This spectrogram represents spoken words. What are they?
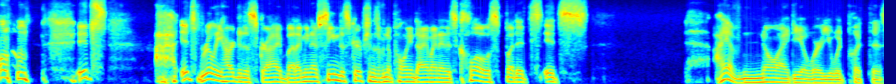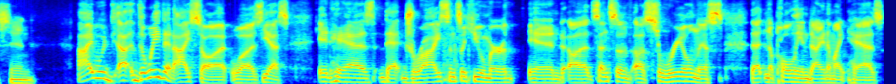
Um, it's it's really hard to describe but i mean i've seen descriptions of napoleon dynamite and it's close but it's it's i have no idea where you would put this in I would uh, the way that I saw it was yes, it has that dry sense of humor and uh, sense of uh, surrealness that Napoleon Dynamite has.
